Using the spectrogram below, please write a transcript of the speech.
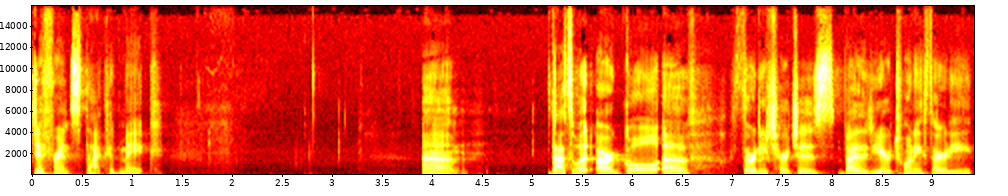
difference that could make. Um, that's what our goal of 30 churches by the year 2030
